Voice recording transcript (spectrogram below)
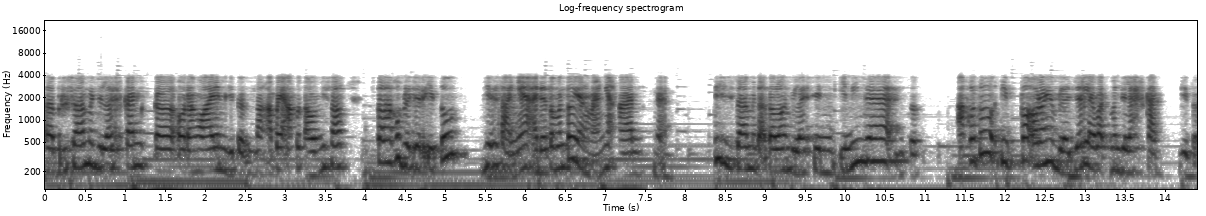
uh, berusaha menjelaskan ke orang lain gitu tentang apa yang aku tahu. Misal setelah aku belajar itu biasanya ada temen tuh yang nanya kan nggak bisa minta tolong jelasin ini enggak gitu. Aku tuh tipe orang yang belajar lewat menjelaskan gitu.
